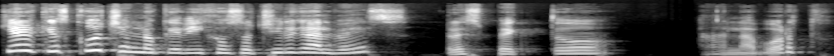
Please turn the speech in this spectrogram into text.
Quiero que escuchen lo que dijo Xochitl Galvez respecto al aborto.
